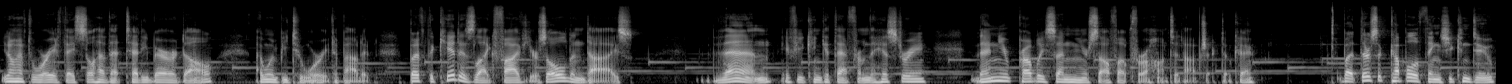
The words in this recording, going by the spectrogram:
you don't have to worry if they still have that teddy bear or doll. I wouldn't be too worried about it. But if the kid is like five years old and dies, then if you can get that from the history, then you're probably setting yourself up for a haunted object, okay? But there's a couple of things you can do.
